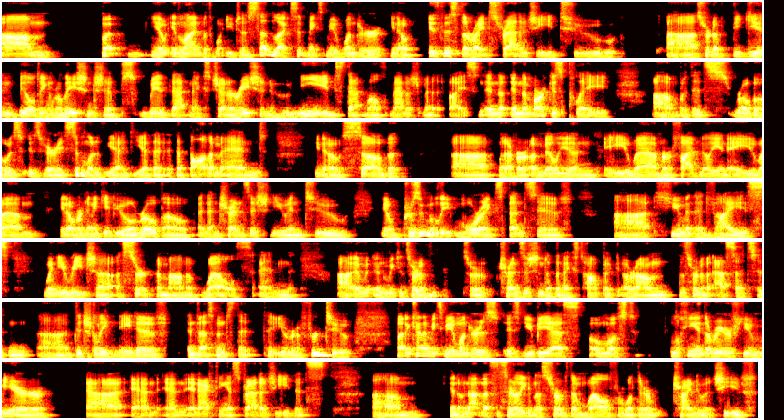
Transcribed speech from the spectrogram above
Um, but you know, in line with what you just said, Lex, it makes me wonder, you know, is this the right strategy to uh, sort of begin building relationships with that next generation who needs that wealth management advice. And in the in the Marcus play, um, with its robo is, is very similar to the idea that at the bottom end, you know, sub uh, whatever a million AUM or five million AUM, you know, we're going to give you a robo and then transition you into you know presumably more expensive uh, human advice when you reach a, a certain amount of wealth and uh, and, and, we can sort of sort of transition to the next topic around the sort of assets and uh, digitally native investments that that you referred to. But it kind of makes me wonder: is is UBS almost looking in the rearview mirror uh, and and enacting a strategy that's um, you know not necessarily going to serve them well for what they're trying to achieve?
